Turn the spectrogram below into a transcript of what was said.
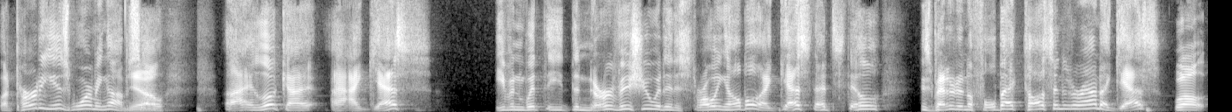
But Purdy is warming up. Yeah. So I look, I I guess even with the the nerve issue with his throwing elbow, I guess that still is better than a fullback tossing it around. I guess. Well,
